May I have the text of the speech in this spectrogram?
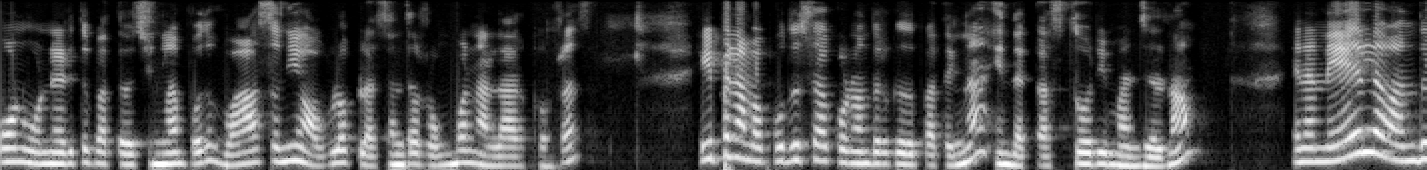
கோன் ஒன்று எடுத்து பற்ற வச்சிங்கன்னா போதும். வாசனையும் அவ்வளோ ப்ளசண்ட்டாக ரொம்ப நல்லா இருக்கும் ஃப்ரெண்ட்ஸ் இப்போ நம்ம புதுசாக கொண்டு வந்திருக்கிறது பார்த்தீங்கன்னா இந்த கஸ்தூரி மஞ்சள் தான். ஏன்னா நேரில் வந்து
